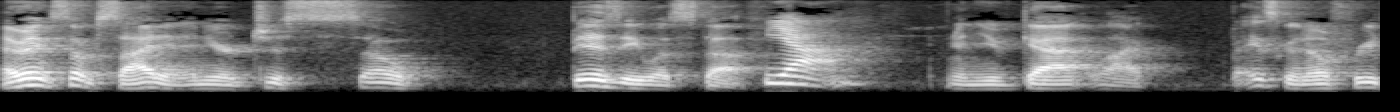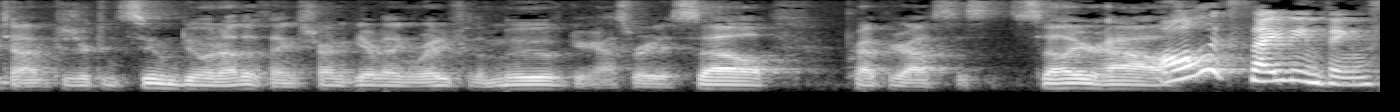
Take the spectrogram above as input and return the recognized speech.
Everything's so exciting, and you're just so busy with stuff. Yeah. And you've got like basically no free time because you're consumed doing other things, trying to get everything ready for the move, get your house ready to sell, prep your house to sell your house. all exciting things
